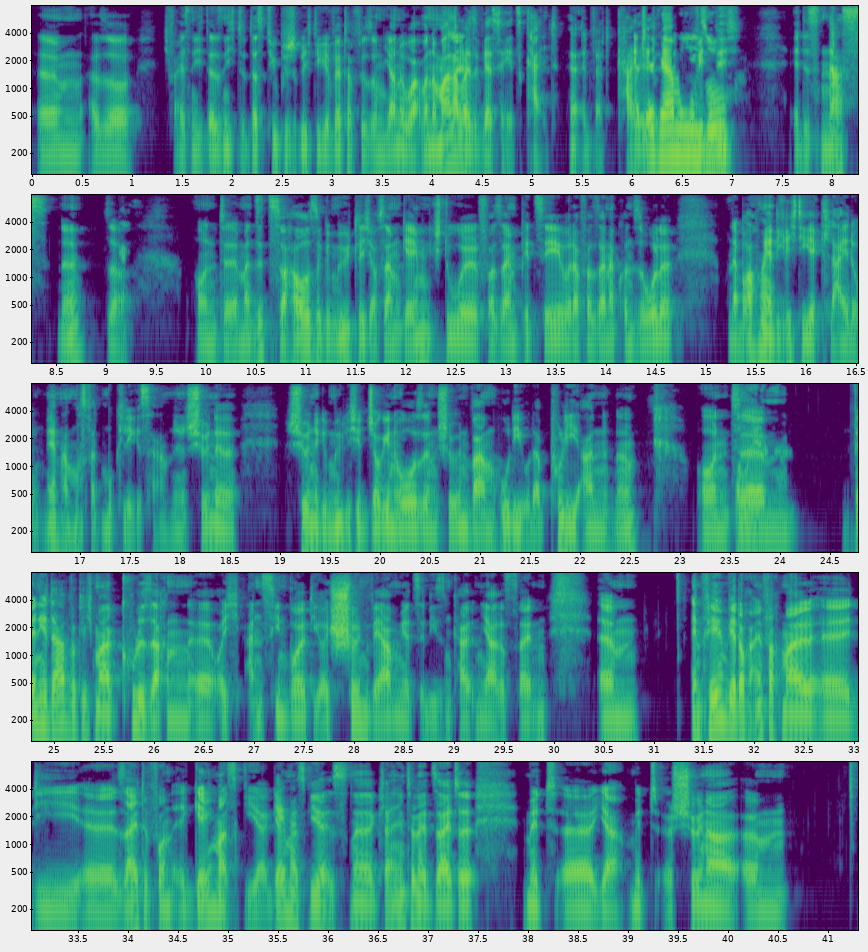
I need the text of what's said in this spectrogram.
Ähm, also ich weiß nicht, das ist nicht das typische richtige Wetter für so einen Januar, aber normalerweise wäre es ja jetzt kalt. Ja, es wird kalt, windig, so. es ist nass, ne? So. Und äh, man sitzt zu Hause gemütlich auf seinem Gamingstuhl vor seinem PC oder vor seiner Konsole. Und da braucht man ja die richtige Kleidung. Ne? Man muss was Muckeliges haben. Eine schöne, schöne, gemütliche Jogginghose, einen schönen warmen Hoodie oder Pulli an. Ne? Und oh, ähm, ja. wenn ihr da wirklich mal coole Sachen äh, euch anziehen wollt, die euch schön wärmen jetzt in diesen kalten Jahreszeiten, ähm, empfehlen wir doch einfach mal äh, die äh, Seite von äh, Gamersgear. Gamersgear ist eine kleine Internetseite mit, äh, ja, mit schöner, ähm,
